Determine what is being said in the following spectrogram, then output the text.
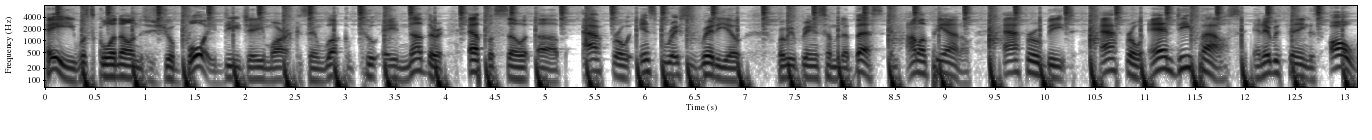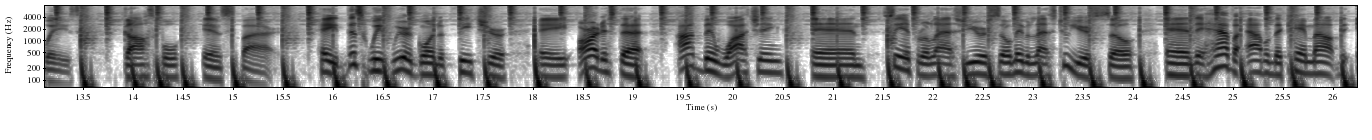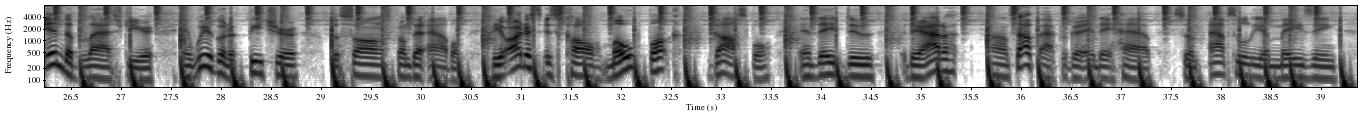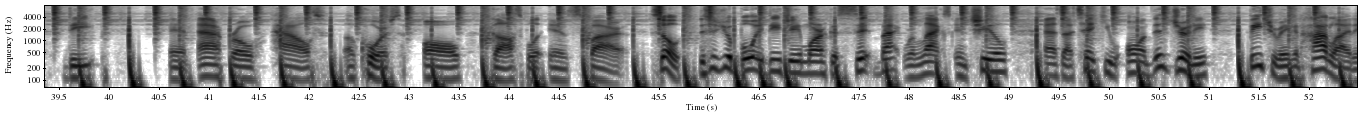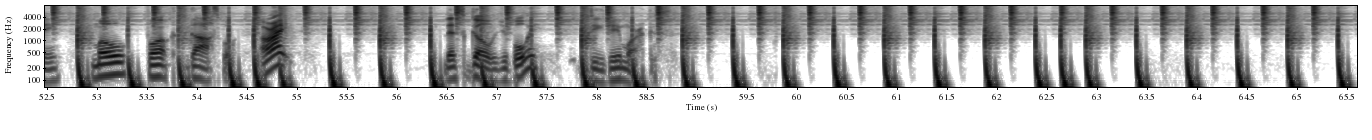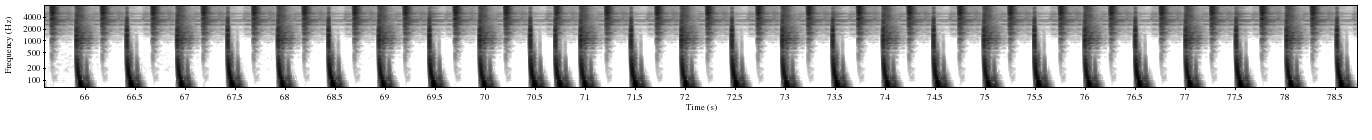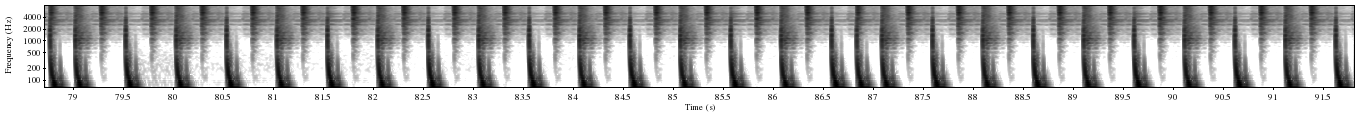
Hey, what's going on? This is your boy DJ Marcus, and welcome to another episode of Afro Inspirations Radio, where we bring some of the best in Amapiano, Afro beats, Afro and deep house, and everything is always gospel inspired. Hey, this week we are going to feature a artist that I've been watching and seeing for the last year or so, maybe the last two years or so, and they have an album that came out the end of last year, and we're going to feature the songs from that album. The artist is called Mo Funk Gospel, and they do they're out of um, South Africa, and they have some absolutely amazing deep and Afro house, of course, all gospel inspired. So, this is your boy DJ Marcus. Sit back, relax, and chill as I take you on this journey featuring and highlighting Mo Funk Gospel. All right, let's go. Your boy, DJ Marcus.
